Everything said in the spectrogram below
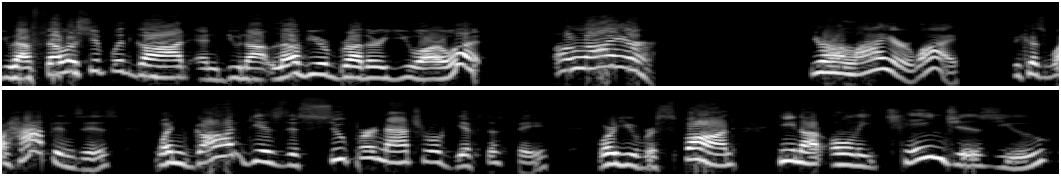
you have fellowship with God and do not love your brother, you are what? A liar. You're a liar. Why? Because what happens is when God gives this supernatural gift of faith where you respond, He not only changes you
